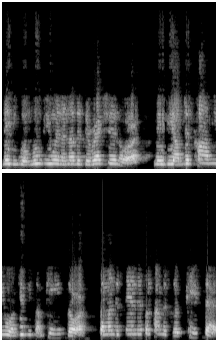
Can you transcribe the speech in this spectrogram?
maybe will move you in another direction or maybe um, just calm you or give you some peace or some understanding. Sometimes it's the peace that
